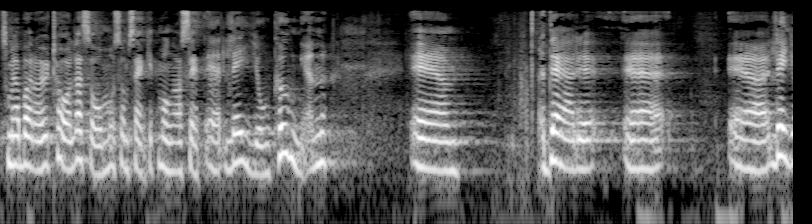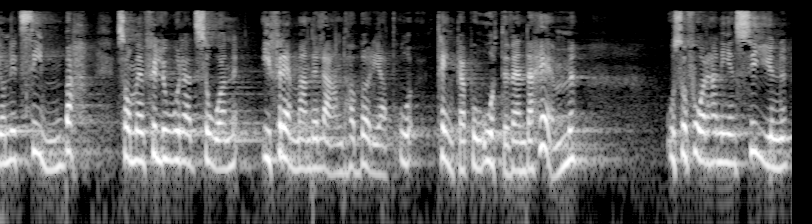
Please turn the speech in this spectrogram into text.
som jag bara har hört talas om och som säkert många har sett är Lejonkungen. Eh, där eh, eh, lejonet Simba som en förlorad son i främmande land har börjat tänka på att återvända hem. Och så får han i en syn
